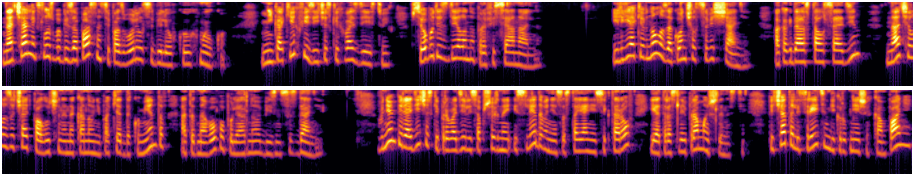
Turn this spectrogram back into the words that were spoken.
Начальник службы безопасности позволил себе легкую ухмылку. Никаких физических воздействий. Все будет сделано профессионально. Илья кивнул и закончил совещание, а когда остался один, начал изучать полученный накануне пакет документов от одного популярного бизнес-издания. В нем периодически проводились обширные исследования состояния секторов и отраслей промышленности, печатались рейтинги крупнейших компаний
